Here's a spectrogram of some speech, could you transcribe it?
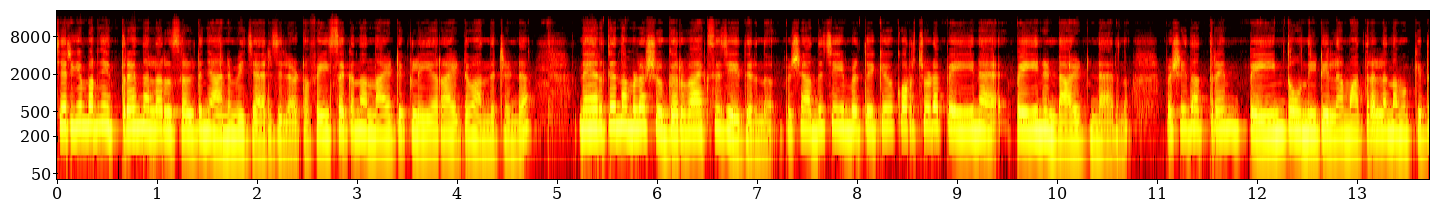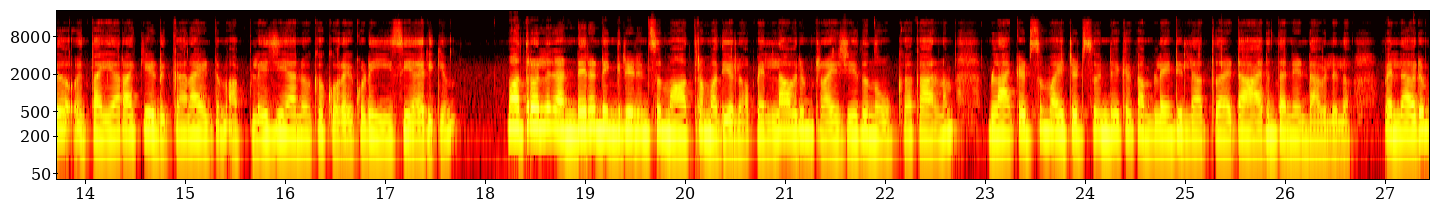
ശരിക്കും പറഞ്ഞാൽ ഇത്രയും നല്ല റിസൾട്ട് ഞാനും വിചാരിച്ചില്ല കേട്ടോ ഫേസൊക്കെ നന്നായിട്ട് ക്ലിയർ ആയിട്ട് വന്നിട്ടുണ്ട്. നേരത്തെ നമ്മൾ ഷുഗർ വാക്സ് ചെയ്തിരുന്നു. പക്ഷെ അത് ചെയ്യുമ്പോഴത്തേക്ക് കുറച്ചുകൂടെ പെയിൻ പെയിൻ ഉണ്ടായിട്ടുണ്ടായിരുന്നു. പക്ഷേ ഇത് അത്രയും പെയിൻ തോന്നിയിട്ടില്ല. മാത്രമല്ല നമുക്കിത് തയ്യാറാക്കി എടുക്കാനായിട്ടും അപ്ലൈ ചെയ്യാനും ഒക്കെ കുറേ കൂടെ ഈസി ആയിരിക്കും. മാത്രമല്ല രണ്ടേ രണ്ട് ഇൻഗ്രീഡിയൻസ് മാത്രം മതിയല്ലോ. അപ്പോൾ എല്ലാവരും ട്രൈ ചെയ്ത് നോക്കുക. കാരണം ബ്ലാക്ക് ഹെഡ്സും വൈറ്റ് ഹെഡ്സിന്റെയൊക്കെ കംപ്ലൈന്റ് ഇല്ലാത്തതായിട്ട് ആരും തന്നെ ഉണ്ടാവില്ലല്ലോ. അപ്പോൾ എല്ലാവരും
